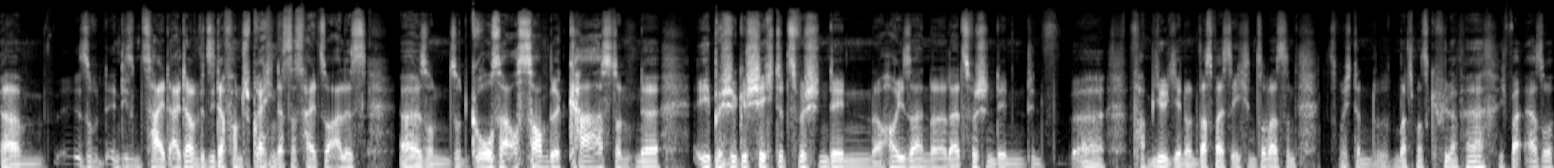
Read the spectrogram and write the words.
ähm, so in diesem Zeitalter, wenn sie davon sprechen, dass das halt so alles äh, so, ein, so ein großer Ensemble-Cast und eine epische Geschichte zwischen den Häusern oder zwischen den, den äh, Familien und was weiß ich und sowas. Und wo ich dann manchmal das Gefühl habe, also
